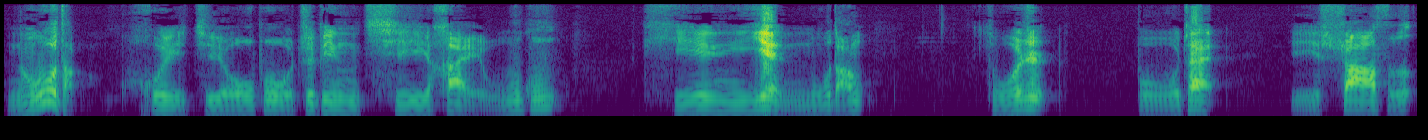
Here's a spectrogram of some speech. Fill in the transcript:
奴等会九部之兵欺害无辜，天厌奴等。昨日。”捕寨已杀死，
